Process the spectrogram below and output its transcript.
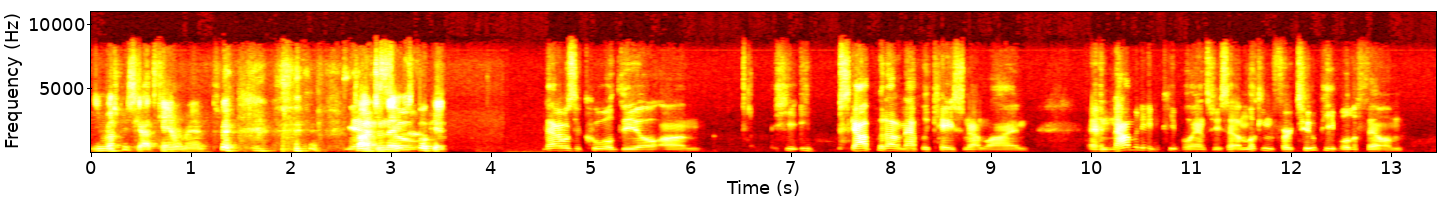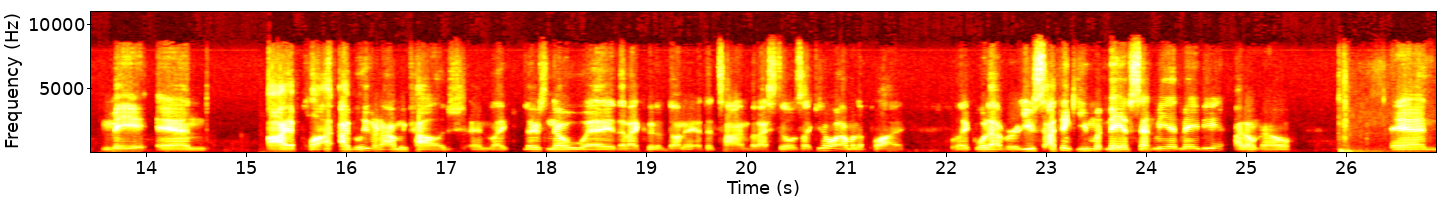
you must be Scott's cameraman. yeah, so that. Cool. That was a cool deal. Um, he, he Scott put out an application online and not many people answered. He said, "I'm looking for two people to film me," and I apply. I believe it or not, I'm in college, and like, there's no way that I could have done it at the time, but I still was like, you know what, I'm gonna apply. Like, whatever. You, I think you may have sent me it, maybe. I don't know. And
